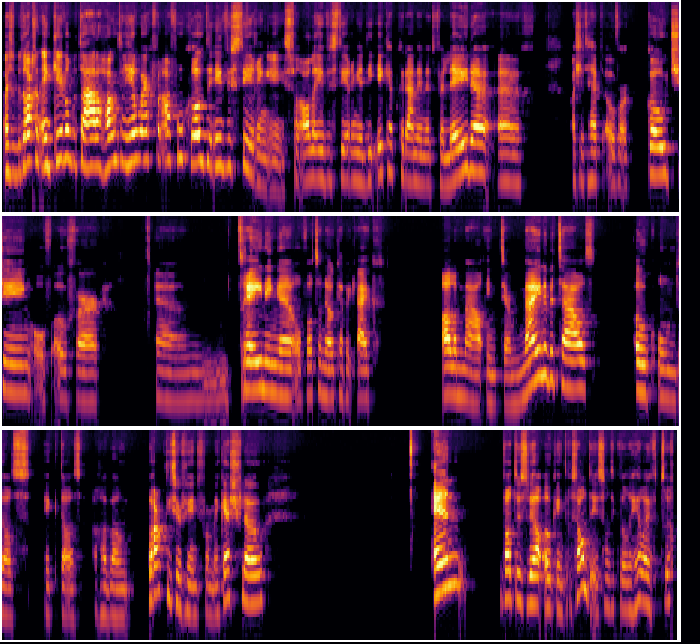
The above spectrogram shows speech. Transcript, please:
als je het bedrag in één keer wil betalen, hangt er heel erg van af hoe groot de investering is. Van alle investeringen die ik heb gedaan in het verleden. Uh, als je het hebt over coaching of over um, trainingen of wat dan ook, heb ik eigenlijk allemaal in termijnen betaald. Ook omdat ik dat gewoon praktischer vind voor mijn cashflow. En wat dus wel ook interessant is, want ik wilde heel even, terug,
